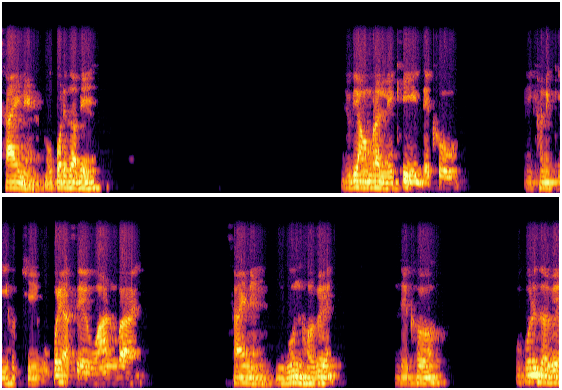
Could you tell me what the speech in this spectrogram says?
সাইনে উপরে যাবে যদি আমরা লিখি, দেখো এখানে কি হচ্ছে? উপরে আছে ওয়ান বাই সাইনে গুণ হবে, দেখো, উপরে যাবে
